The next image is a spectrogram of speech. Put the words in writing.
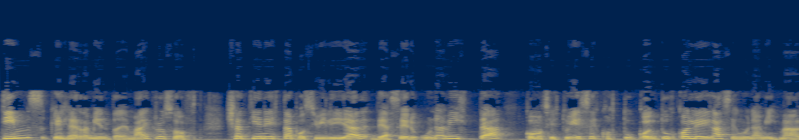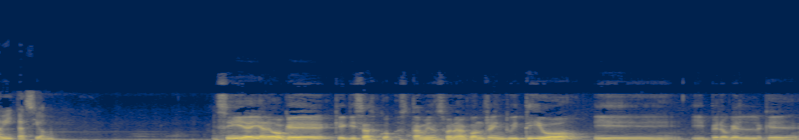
Teams, que es la herramienta de Microsoft, ya tiene esta posibilidad de hacer una vista como si estuvieses con, tus colegas en una misma habitación. Sí, hay algo que, quizás también suena contraintuitivo, y, pero que,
